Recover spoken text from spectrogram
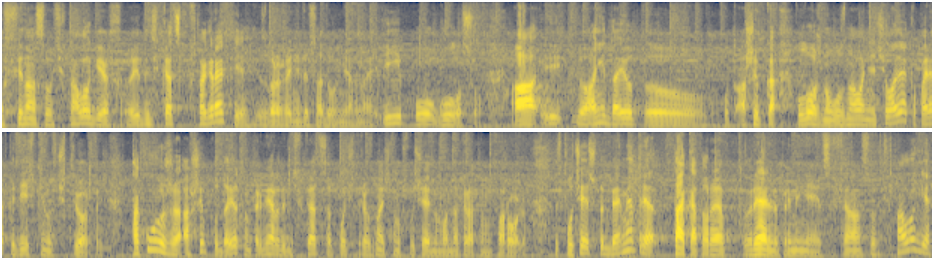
в финансовых технологиях идентификация по фотографии, изображение лица двумерное, и по голосу. А, и, они дают э, вот, ошибка ложного узнавания человека порядка 10 минус 4. Такую же ошибку дает, например, идентификация по четырехзначному случайному однократному паролю. То есть получается, что биометрия, та, которая реально применяется в финансовых технологиях,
